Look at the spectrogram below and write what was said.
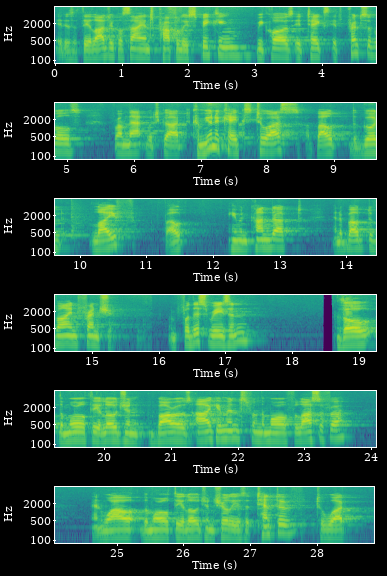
It is a theological science, properly speaking, because it takes its principles from that which God communicates to us about the good life, about human conduct, and about divine friendship. And for this reason, Though the moral theologian borrows arguments from the moral philosopher, and while the moral theologian surely is attentive to what,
